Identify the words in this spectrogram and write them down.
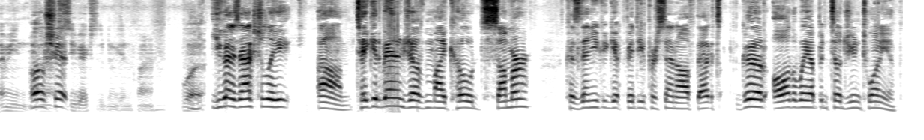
I mean, Oh, you know, shit. CBX has been getting fine. What? You guys actually um, take advantage of my code summer because then you could get fifty percent off. That's good all the way up until June twentieth.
